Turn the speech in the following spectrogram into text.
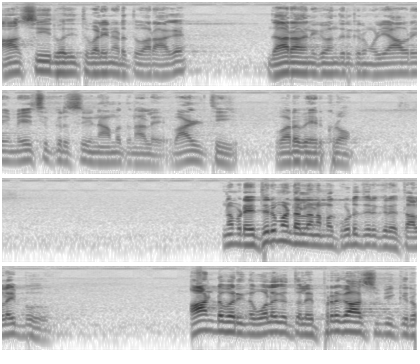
ஆசீர்வதித்து வழி நடத்துவாராக. இந்த ஆராதனைக்கு வந்திருக்கிறவங்க யாவரையும் இயேசு கிறிஸ்துவின் நாமத்தினாலே வாழ்த்தி வரவேற்கிறோம். நம்முடைய திருமண்டலம் நம்ம கொடுத்திருக்கிற தலைப்பு ஆண்டவர் இந்த உலகத்தில் பிரகாசிப்பிக்கிற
